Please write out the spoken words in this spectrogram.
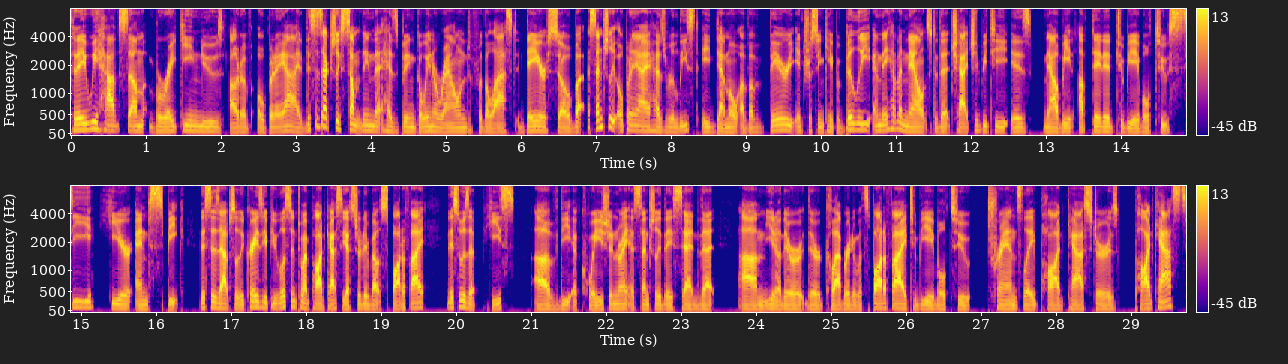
Today, we have some breaking news out of OpenAI. This is actually something that has been going around for the last day or so, but essentially, OpenAI has released a demo of a very interesting capability, and they have announced that ChatGPT is now being updated to be able to see, hear, and speak. This is absolutely crazy. If you listened to my podcast yesterday about Spotify, this was a piece of the equation, right? Essentially, they said that um, you know they're they're collaborating with Spotify to be able to translate podcasters' podcasts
